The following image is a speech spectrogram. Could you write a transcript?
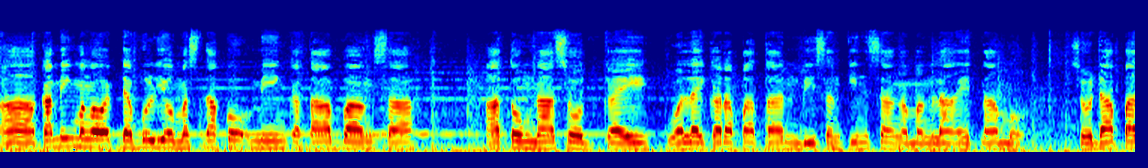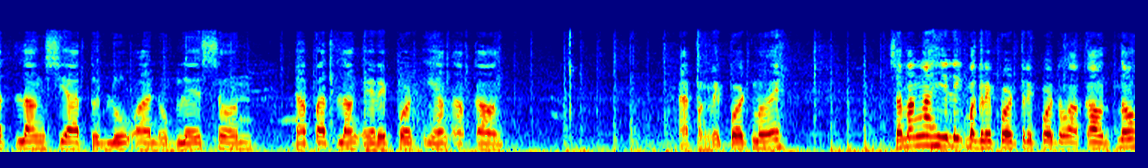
Ah, kaming mga OFW mas dako ming katabang sa atong nasod kay walay karapatan bisan kinsa nga manglait namo So dapat lang siya tudluan og lesson, dapat lang i-report iyang account. Ah, pang-report mo eh. Sa mga hilig mag-report-report o account, no?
